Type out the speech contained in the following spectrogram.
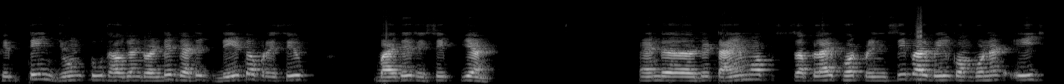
fifteen June two thousand twenty that is date of receipt by the recipient. And uh, the time of supply for principal bill component is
